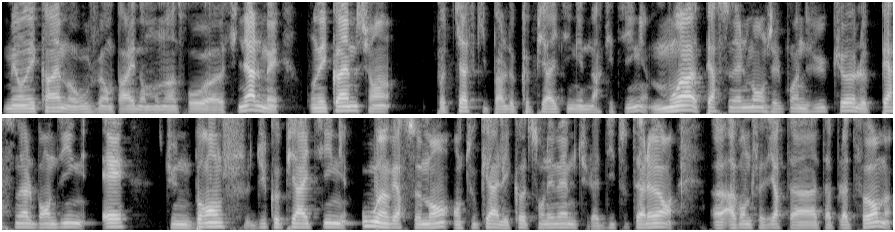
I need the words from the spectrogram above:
mais on est quand même. Ou je vais en parler dans mon intro finale, mais on est quand même sur un podcast qui parle de copywriting et de marketing. Moi, personnellement, j'ai le point de vue que le personal branding est une branche du copywriting ou inversement. En tout cas, les codes sont les mêmes. Tu l'as dit tout à l'heure, euh, avant de choisir ta, plateforme.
